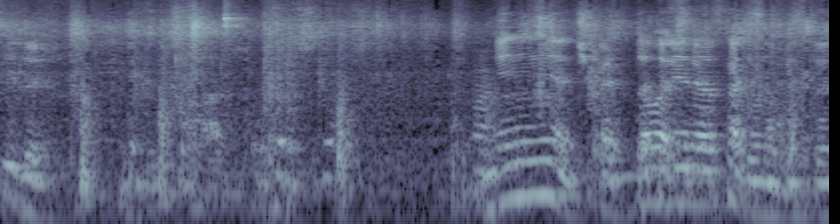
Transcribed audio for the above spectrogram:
Слідуй. Ні-ні-ні, чекай, де Давай. Валерія Аркадівна працює.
